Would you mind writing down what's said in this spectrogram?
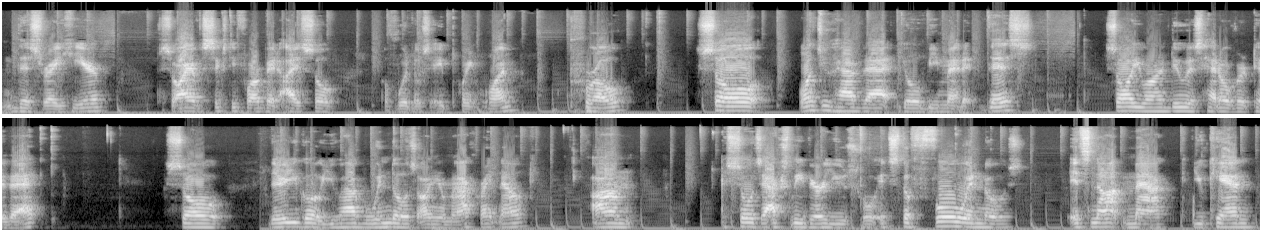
this right here. So I have a 64-bit ISO of Windows 8.1 Pro. So once you have that, you'll be met at this. So all you want to do is head over to that so there you go. You have Windows on your Mac right now. Um, so it's actually very useful. It's the full Windows. It's not Mac. You can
